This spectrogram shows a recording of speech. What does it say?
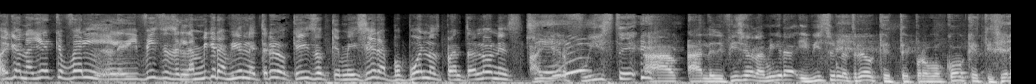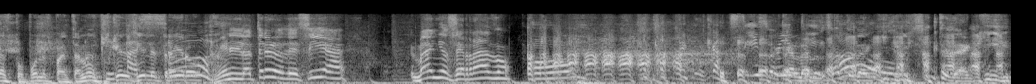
Oigan, ayer que fue el, el edificio de la migra, vi un letrero que hizo que me hiciera popó en los pantalones. Ayer fuiste a- al edificio de la migra y viste un letrero que te provocó que te hicieras popó en los pantalones. Pues, ¿Qué ¿Qué, decía el letrero? El letrero decía baño cerrado. Sácalo, salte de aquí, de aquí.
